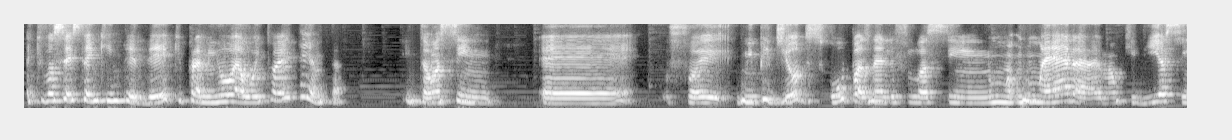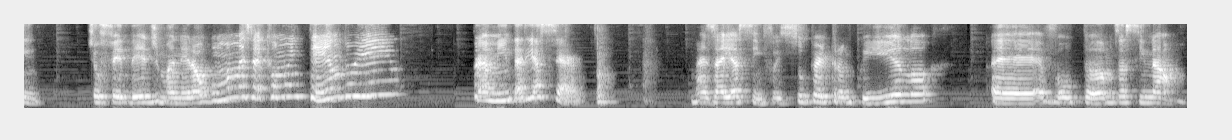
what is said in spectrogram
é que vocês têm que entender que para mim ou é 8 ou 80. Então, assim, é, foi, me pediu desculpas, né? Ele falou assim: não, não era, eu não queria, assim, te ofender de maneira alguma, mas é que eu não entendo e para mim daria certo. Mas aí, assim, foi super tranquilo, é, voltamos assim, não.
